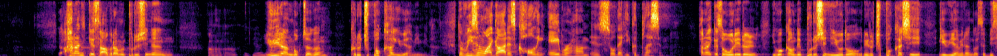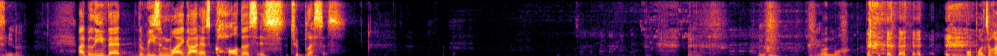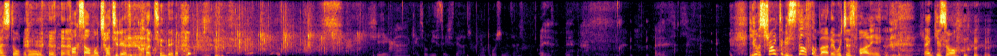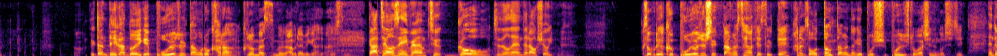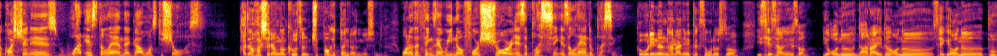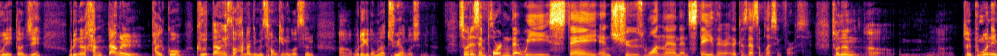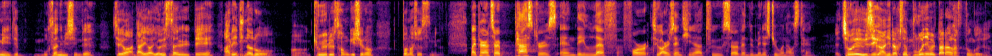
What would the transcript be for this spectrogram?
하나님께서 아브라함을 부르시는 어, 유일한 목적은 그를 축복하기 위함입니다. The reason why God is calling Abraham is so that he could bless him. 하나님께서 우리를 이곳 가운데 부르신 이유도 우리를 축복하시기 위함이라는 것을 믿습니다. I believe that the reason why God has called us is to bless us. 이건 뭐? 못 본 척 할 수도 없고 박수 한번 쳐드려야 될 것 같은데요. 시계가 계속 리셋이 돼가지고 그냥 보시면서 하시는 거예요. He was trying to be stealth about it, which is funny. Thank you so. 일단 내가 너에게 보여줄 땅으로 가라 그런 말씀을 아브라함에게 하- 하셨습니다. God tells Abraham to go to the land that I'll show you. 그래서 우리가 그 보여주실 땅을 생각했을 때 하나님께서 어떤 땅을 나에게 보여주시려고 하시는 것이지? And the question is, what is the land that God wants to show us? 가장 확실한 건 그것은 축복의 땅이라는 것입니다. One of the things that we know for sure is a blessing, is a land of blessing. 그 우리는 하나님의 백성으로서 이 세상에서 이 어느 나라이든 어느 세계 어느 부분에 있든지 우리는 한 땅을 밟고 그 땅에서 하나님을 섬기는 것은 어, 우리에게 너무나 중요한 것입니다. So it is important that we stay and choose one land and stay there because that's a blessing for us. 저는 어, 음, 어, 저희 부모님이 이제 목사님이신데 제가 나이가 10살 때 아르헨티나로 어, 교회를 섬기시러 떠나셨습니다. My parents are pastors and they left for to Argentina to serve and do ministry when I was 10. 저의 의지가 아니라 그냥 부모님을 따라갔던 거죠.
